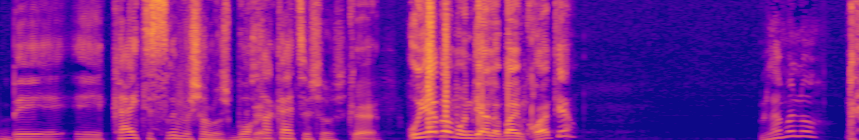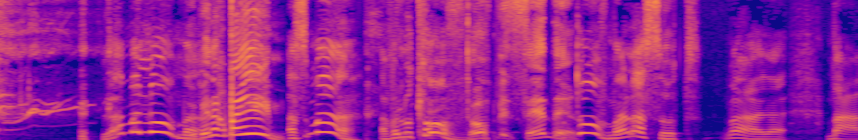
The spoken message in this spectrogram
בקיץ 23, בואכה כן. קיץ 23. כן. הוא יהיה במונדיאל הבא עם קרואטיה? למה לא? למה לא? מה? הוא בן 40. אז מה? אבל הוא טוב. טוב, בסדר. הוא טוב, מה לעשות? מה, מה,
